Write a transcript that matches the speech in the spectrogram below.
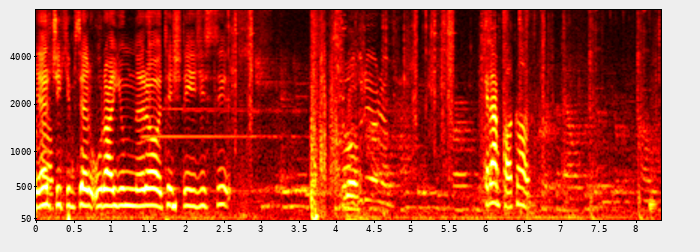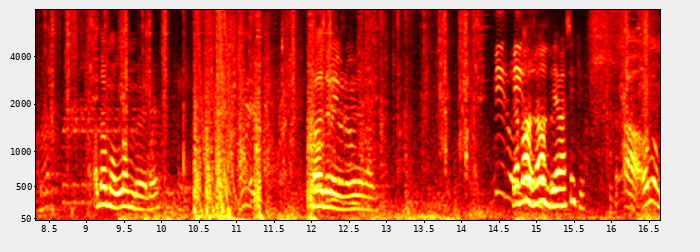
Yer çekimsel uranyum nöro ateşleyicisi Bro. Kerem kalkan al. adam ol lan böyle. Daha demedim abi. Bir Yalan yalan diyemezsin ki. Aa oğlum.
